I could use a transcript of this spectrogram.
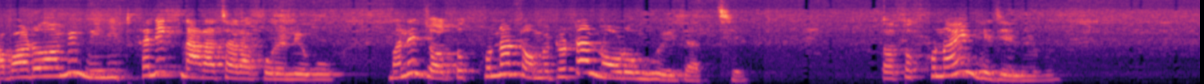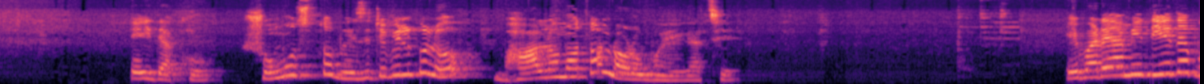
আবারও আমি মিনিট খানিক নাড়াচাড়া করে নেব। মানে যতক্ষণ না টমেটোটা নরম হয়ে যাচ্ছে, ততক্ষণ আমি ভেজে নেব। এই দেখো, সমস্ত ভেজিটেবলগুলো ভালো মতো নরম হয়ে গেছে। এবারে আমি দিয়ে দেব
